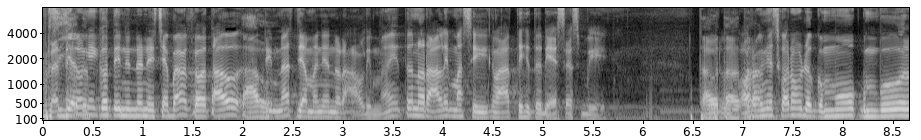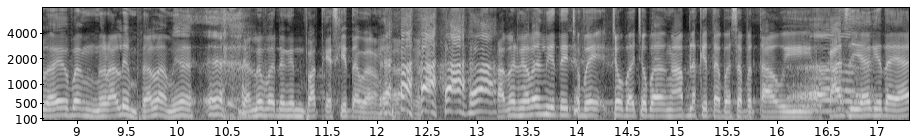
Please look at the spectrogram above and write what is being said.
Berarti lu ngikutin Indonesia banget kalau Tahu. timnas zamannya Nur Alim. Nah, itu Nur Alim masih ngelatih itu di SSB. Tahu tahu tahu. Orangnya sekarang udah gemuk, gembul. Ayo Bang Nur Alim, salam ya. Jangan lupa dengan podcast kita Bang. Kapan-kapan kita coba coba coba ngablak kita bahasa Betawi. Bekasi ya kita ya.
